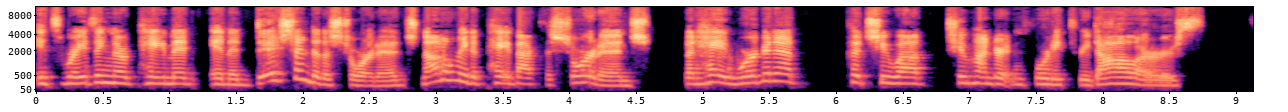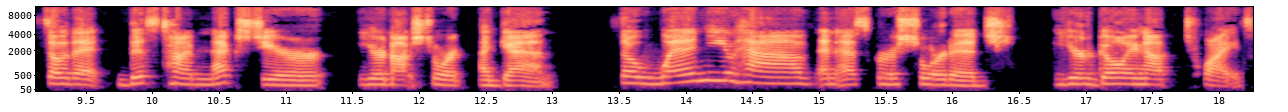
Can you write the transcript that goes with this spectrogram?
it's raising their payment in addition to the shortage, not only to pay back the shortage, but hey, we're going to put you up $243 so that this time next year, you're not short again. So when you have an escrow shortage, you're going up twice.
